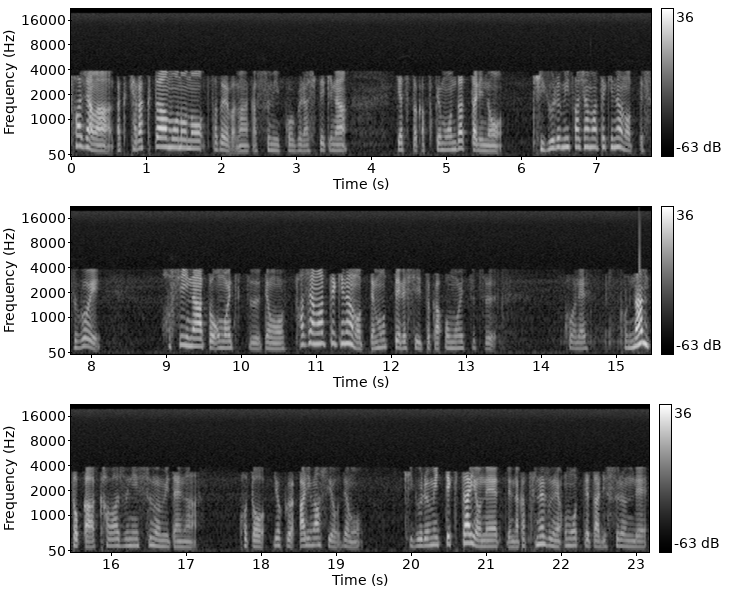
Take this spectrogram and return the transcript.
パジャマ、なんかキャラクターものの、例えばなんか隅っこ暮らし的なやつとかポケモンだったりの着ぐるみパジャマ的なのってすごい欲しいなと思いつつ、でもパジャマ的なのって持ってるしとか思いつつ、こうね、こうなんとか買わずに済むみたいなことよくありますよ。でも、着ぐるみって着たいよねってなんか常々思ってたりするんで、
